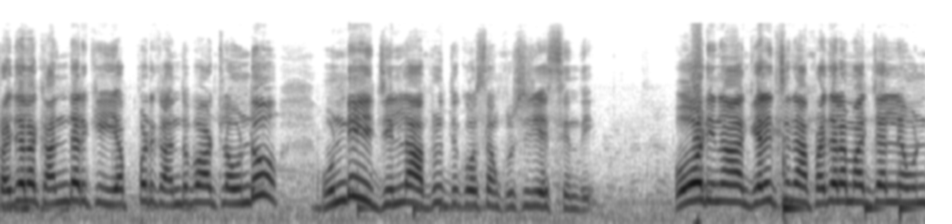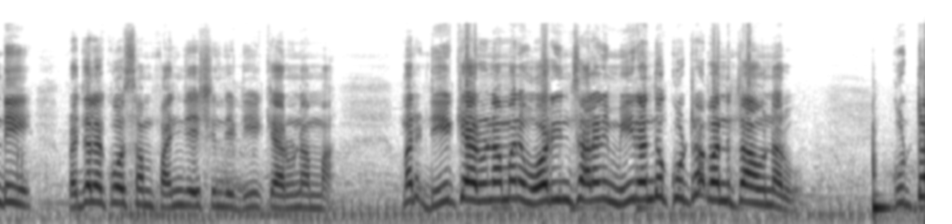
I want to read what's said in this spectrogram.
ప్రజలకు అందరికీ ఎప్పటికీ అందుబాటులో ఉండు ఉండి జిల్లా అభివృద్ధి కోసం కృషి చేసింది. ఓడినా గెలిచినా ప్రజల మధ్యలోనే ఉండి ప్రజల కోసం పనిచేసింది డీకే అరుణమ్మ. మరి డీకే అరుణమ్మని ఓడించాలని మీరెందుకు కుట్ర పన్నుతూ ఉన్నారు? కుట్ర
